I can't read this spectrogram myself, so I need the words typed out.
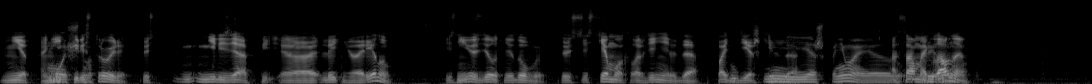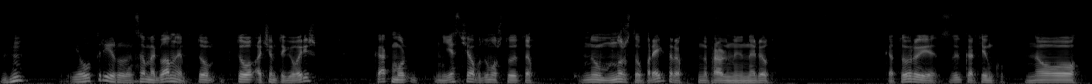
Нет, они Мощно. их перестроили. То есть нельзя э, летнюю арену из нее сделать ледовую. То есть систему охлаждения льда, поддержки не, льда. Я же понимаю. Я а самое главное... Угу. Я утрирую. Самое главное, то, то, о чем ты говоришь, как мож... я сначала подумал, что это ну, множество проекторов, направленные на лед, которые создают картинку. Но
